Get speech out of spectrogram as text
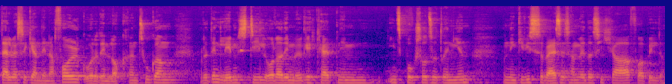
teilweise gern den Erfolg oder den lockeren Zugang oder den Lebensstil oder die Möglichkeiten, in Innsbruck so zu trainieren. Und in gewisser Weise sind wir da sicher auch Vorbilder.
